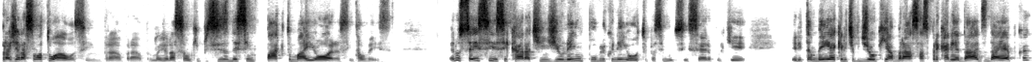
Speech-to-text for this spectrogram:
para a geração atual, assim, para uma geração que precisa desse impacto maior, assim, talvez. Eu não sei se esse cara atingiu nem um público nem outro, para ser muito sincero, porque ele também é aquele tipo de jogo que abraça as precariedades da época,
